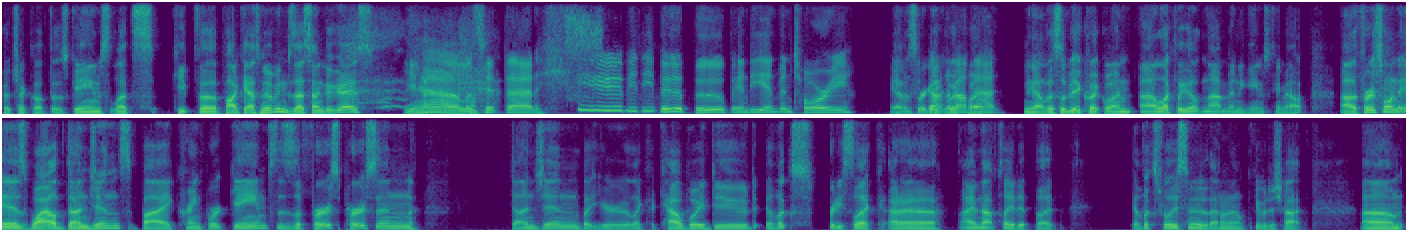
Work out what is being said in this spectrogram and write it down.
Go check out those games. Let's keep the podcast moving. Does that sound good, guys? Yeah, let's hit that boop boop indie inventory. Yeah, this will be a forgotten quick about one. that. Yeah, this will be a quick one. Uh, luckily, not many games came out. Uh, the first one is Wild Dungeons by Crankwork Games. This is a first person dungeon, but you're like a cowboy dude. It looks pretty slick. Uh, I have not played it, but it looks really smooth. I don't know. Give it a shot. Um,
